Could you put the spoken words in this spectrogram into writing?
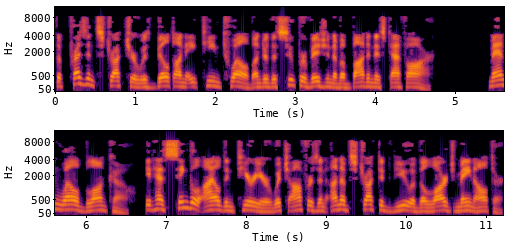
The present structure was built on 1812 under the supervision of a botanist Fr. Manuel Blanco. It has single-aisled interior which offers an unobstructed view of the large main altar.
